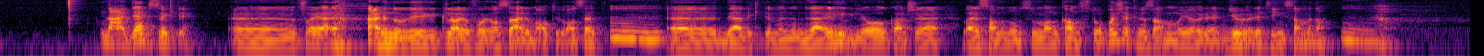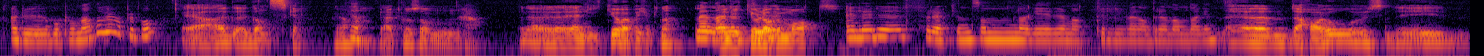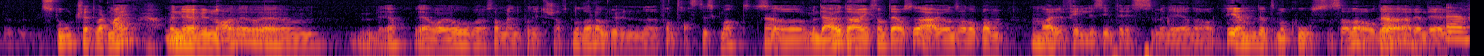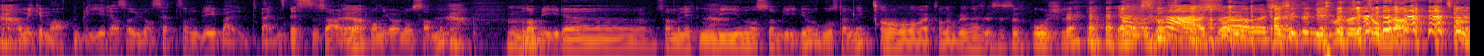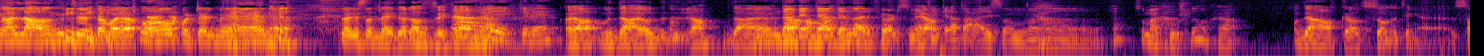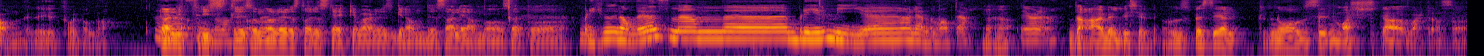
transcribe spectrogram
Nei, det er ikke så viktig. Eh, for jeg, er det noe vi klarer å få i oss, så er det mat uansett. Eh, det er viktig. Men, men det er jo hyggelig å kanskje være sammen med noen som man kan stå på kjøkkenet sammen og gjøre, gjøre ting sammen da. Mm. Er du god på mat, eller apropos? Ja, ganske. Ja. Ja. Jeg er ikke noe sånn Men jeg, jeg liker jo å være på kjøkkenet. Men er Jeg det liker jo å lage mat. eller eh, frøken som lager mat til hverandre om dagen? Eh, Det har jo i- stort sett vært meg. Men eh, hun har jo eh, Ja, jeg var jo sammen med henne på nyttårsaften, og da lagde hun eh, fantastisk mat. Så, Men det er jo da, ikke sant, det er også er jo en sånn at man har en felles interesse med det. Da. Igjen dette med å kose seg, da. Og det Ja. er en del Om ikke maten blir altså uansett om den blir verdens beste, så er det jo at man gjør noe sammen. Og da blir det sammen med litt god vin, og så blir det jo god stemning. Å, vet du, nå blir det så, så koselig. Ja, men så, er så, ja. Her sitter vi den tunga, tunga langt ut og bare Å, fortell mer! Det er litt sånn Lady og her. Ja, virkelig. Ja, men det er jo Ja, det er, Men det er, det, det er den der følelsen jeg Ja. tenker at det er liksom eh, Ja, som er koselig, da. Ja. Og det er akkurat sånne ting jeg savner i et forhold, da. Det er litt trist sånne liksom når dere står og steker hver deres Grandis alene og ser på Det blir ikke noe Grandis, men uh, blir mye alenemat, ja. Ja. Det gjør det. Det er veldig kjedelig. Og spesielt nå siden mars. Det har vært altså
